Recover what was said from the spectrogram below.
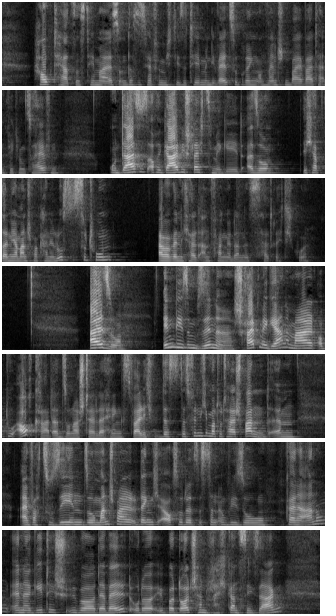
Hauptherzensthema ist. Und das ist ja für mich, diese Themen in die Welt zu bringen und Menschen bei Weiterentwicklung zu helfen. Und da ist es auch egal, wie schlecht es mir geht. Also ich habe dann ja manchmal keine Lust, es zu tun. Aber wenn ich halt anfange, dann ist es halt richtig cool. Also, in diesem Sinne, schreib mir gerne mal, ob du auch gerade an so einer Stelle hängst, weil ich das, das finde ich immer total spannend. Ähm, einfach zu sehen, so manchmal denke ich auch so, das ist dann irgendwie so, keine Ahnung, energetisch über der Welt oder über Deutschland, oder ich kann es nicht sagen.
